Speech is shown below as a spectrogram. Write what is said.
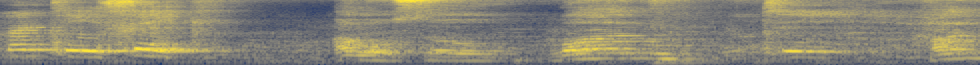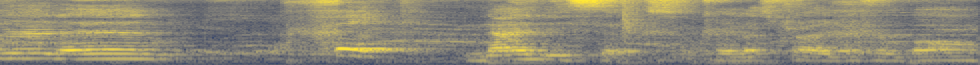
twenty-six, Almost. So 196. six, Okay, let's try a different ball.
